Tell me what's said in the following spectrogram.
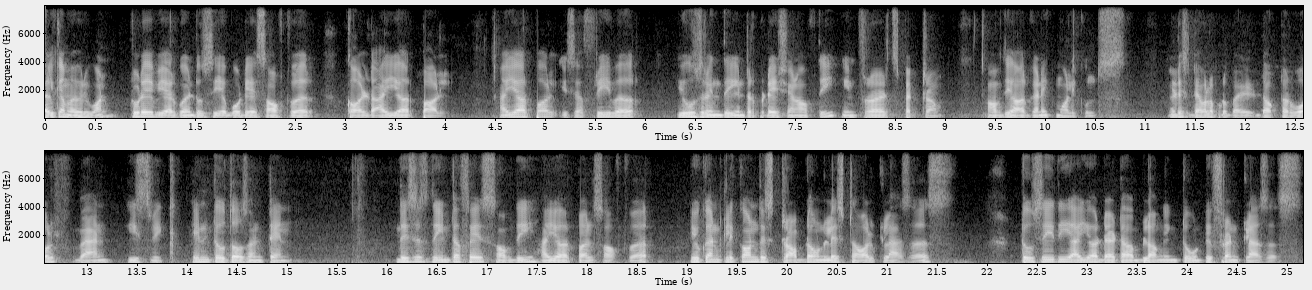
Welcome everyone. Today we are going to see about a software called IRPAL. IRPAL is a freeware used in the interpretation of the infrared spectrum of the organic molecules. It is developed by Dr. Wolf van Heeswijk in 2010. This is the interface of the IRPAL software. You can click on this drop down list all classes to see the IR data belonging to different classes.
